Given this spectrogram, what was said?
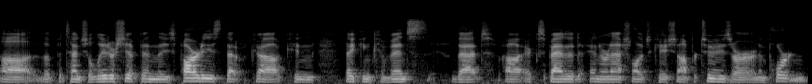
uh, the potential leadership in these parties that uh, can they can convince that uh, expanded international education opportunities are an important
